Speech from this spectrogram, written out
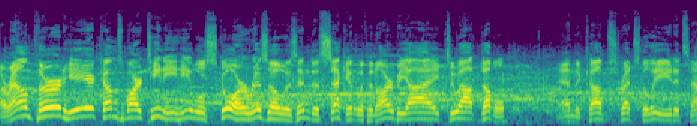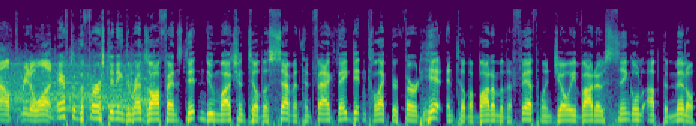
Around third, here comes Martini. He will score. Rizzo is into second with an RBI two out double. And the Cubs stretch the lead. It's now 3 to 1. After the first inning, the Reds offense didn't do much until the seventh. In fact, they didn't collect their third hit until the bottom of the fifth when Joey Votto singled up the middle.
